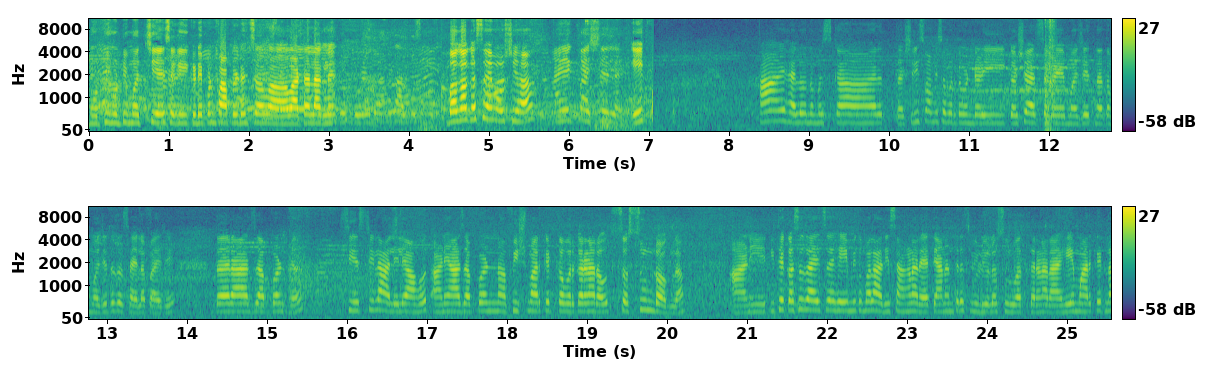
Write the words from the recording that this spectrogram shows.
मोठी मोठी मच्छी आहे सगळी. इकडे पण पापलेटचा वा- वाटा लागलाय. बघा कसं आहे मावशी हा एक पाचशेला आहे. एक. हाय हॅलो नमस्कार. तर श्री स्वामी समर्थ मंडळी कसे आहात सगळे? मजेत ना? तर मजेतच असायला पाहिजे. तर आज आपण सी एस टीला आलेले आहोत आणि आज आपण फिश मार्केट कवर करणार आहोत ससून डॉगला. आणि तिथे कसं जायचं हे मी तुम्हाला आधी सांगणार आहे. त्यानंतरच व्हिडिओला सुरुवात करणार आहे. हे मार्केट ना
